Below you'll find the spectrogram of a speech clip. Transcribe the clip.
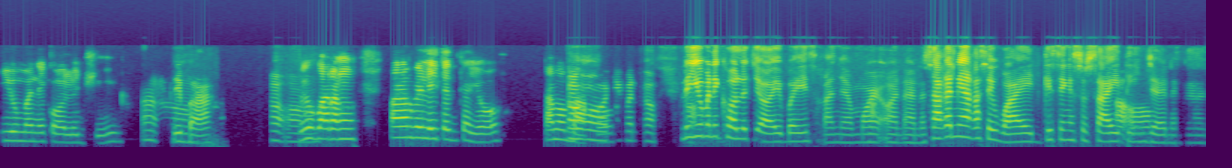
human ecology, Oo. 'di ba? Oo. Yung parang parang related kayo. Tama ba Oo, ako? human, oh. Na human ecology, oh, iba yun sa kanya. More on, ano. Sa akin nga kasi wide, kasi nga society in Oo. general.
